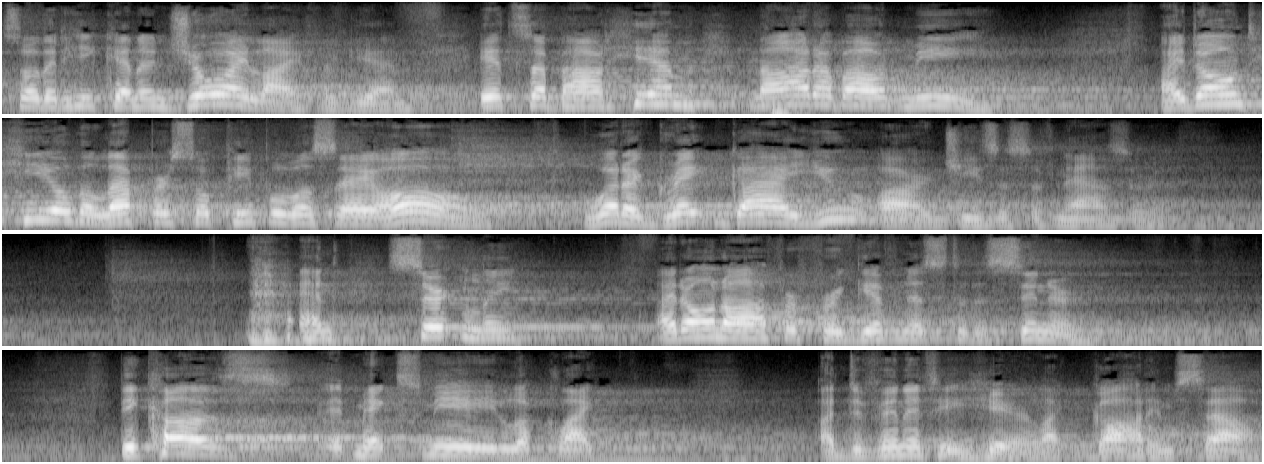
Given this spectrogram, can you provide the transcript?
so that he can enjoy life again. It's about him, not about me. I don't heal the leper so people will say, Oh, what a great guy you are, Jesus of Nazareth. And certainly, I don't offer forgiveness to the sinner because it makes me look like a divinity here, like God Himself.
